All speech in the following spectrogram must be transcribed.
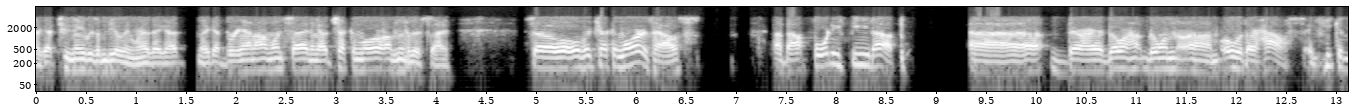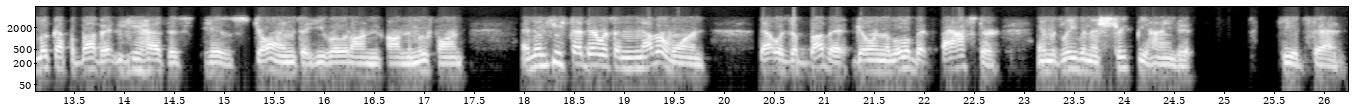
I got two neighbors I'm dealing with. I got I got Brianna on one side and I got Chuck and Laura on the other side. So over Chuck and Laura's house, about 40 feet up, uh, they're going going um, over their house, and he could look up above it, and he has his his drawings that he wrote on on the MUFON. And then he said there was another one that was above it, going a little bit faster, and was leaving a streak behind it. He had said,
